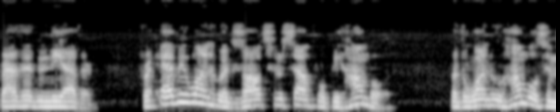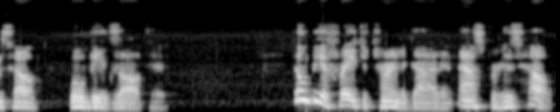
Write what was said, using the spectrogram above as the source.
rather than the other. For everyone who exalts himself will be humbled, but the one who humbles himself will be exalted. Don't be afraid to turn to God and ask for his help.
